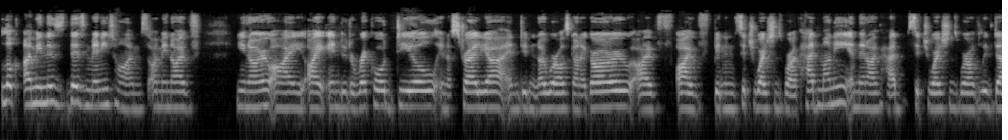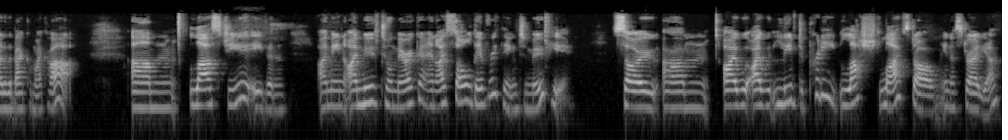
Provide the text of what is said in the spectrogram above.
look, I mean, there's there's many times. I mean, I've you know, I, I ended a record deal in Australia and didn't know where I was going to go. I've I've been in situations where I've had money, and then I've had situations where I've lived out of the back of my car. Um, last year, even, I mean, I moved to America and I sold everything to move here. So um, I, w- I lived a pretty lush lifestyle in Australia,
